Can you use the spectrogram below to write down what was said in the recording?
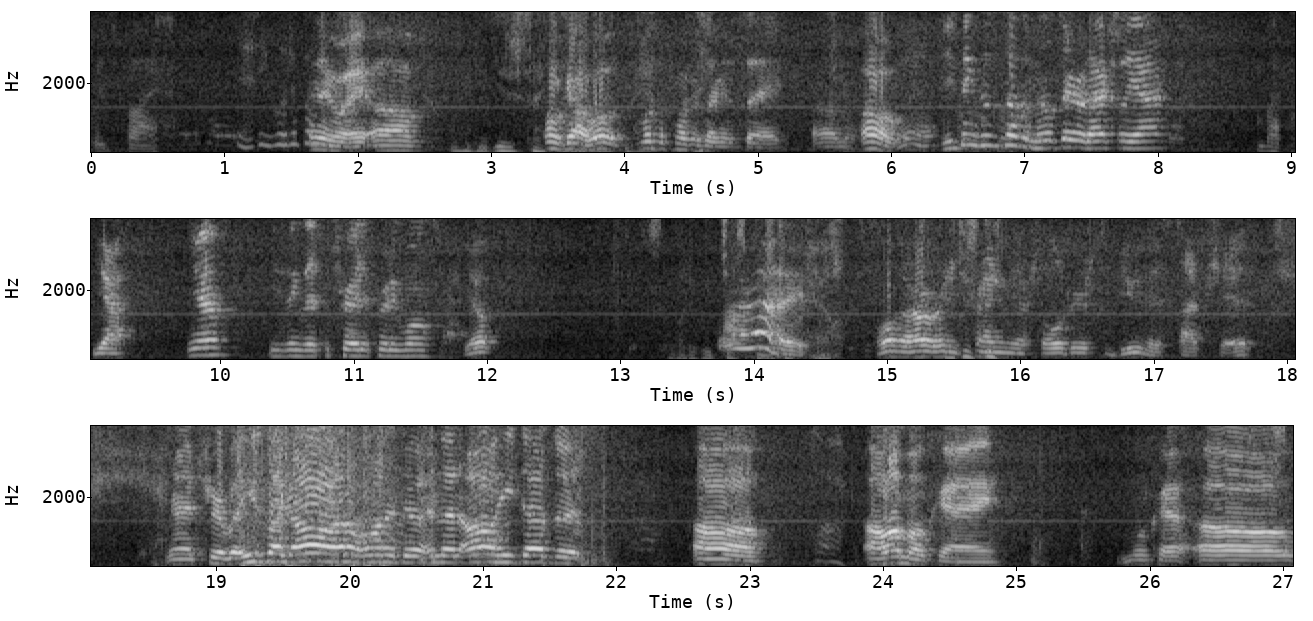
Please advise. Daddy, what about anyway, um. Let me get you to safety. Oh god, what, what the fuck was I gonna say? Um, oh, do you think this is how the military would actually act? Yeah. Yeah? You think they portrayed it pretty well? Yep. Somebody we've just Alright. hell. Well, they're already just training their soldiers to do this type shit. Yeah, true, but he's like, oh, I don't want to do it, and then, oh, he does it. Oh. Oh, I'm okay. I'm okay. Oh.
